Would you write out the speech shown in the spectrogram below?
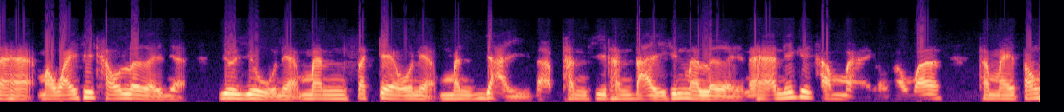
นะฮะมาไว้ที่เขาเลยเนี่ย อยู่ๆเนี่ยมันสเกลเนี่ยมันใหญ่แบบทันทีทันใดขึ้นมาเลยนะฮะอันนี้คือความหมายของเขาว่าทำไมต้อง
